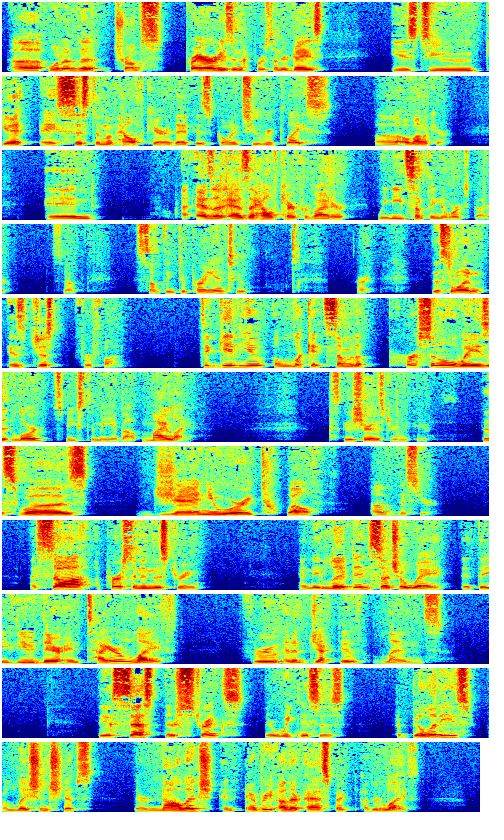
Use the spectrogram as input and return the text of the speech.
uh, one of the Trump's priorities in the first 100 days is to get a system of health care that is going to replace uh, Obamacare. And as a, as a healthcare provider, we need something that works better. So, something to pray into. All right. This one is just for fun. To give you a look at some of the personal ways that Lord speaks to me about my life. I'm just going to share this dream with you. This was January 12th of this year. I saw a person in this dream. And they lived in such a way that they viewed their entire life through an objective lens. They assessed their strengths, their weaknesses, abilities, relationships, their knowledge, and every other aspect of their life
